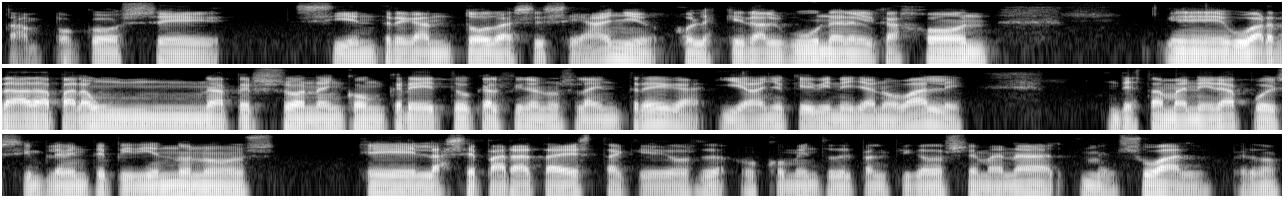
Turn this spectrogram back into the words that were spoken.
tampoco sé si entregan todas ese año o les queda alguna en el cajón eh, guardada para una persona en concreto que al final no se la entrega y el año que viene ya no vale. De esta manera, pues simplemente pidiéndonos eh, la separata esta que os, comento del planificador semanal, mensual, perdón.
